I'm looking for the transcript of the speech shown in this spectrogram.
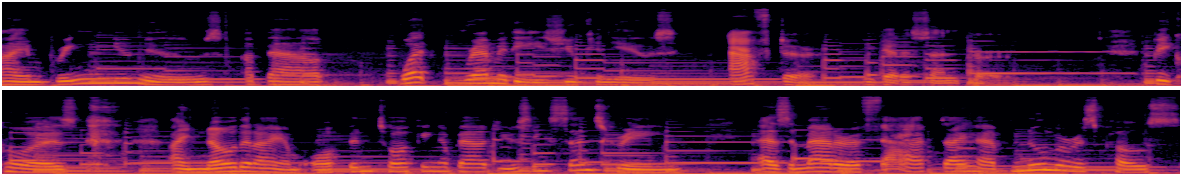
I am bringing you news about what remedies you can use after you get a sunburn. Because I know that I am often talking about using sunscreen. As a matter of fact, I have numerous posts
